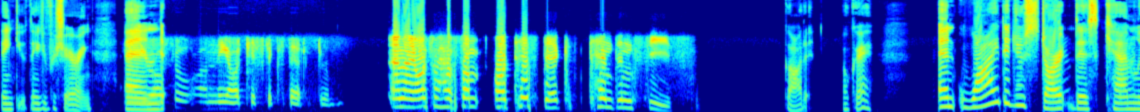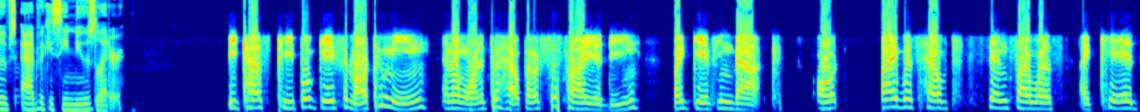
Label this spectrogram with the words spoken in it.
Thank you. Thank you for sharing. And, and you're also on the autistic spectrum. And I also have some autistic tendencies. Got it. Okay. And why did you start this Kamloops advocacy newsletter? Because people gave a lot to me, and I wanted to help out society by giving back. All I was helped since I was a kid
